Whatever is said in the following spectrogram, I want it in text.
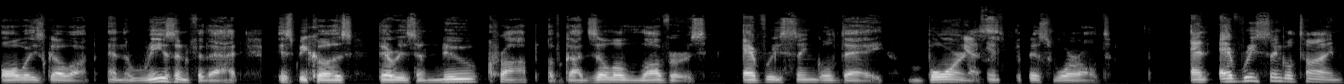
always go up. And the reason for that is because there is a new crop of Godzilla lovers every single day born Yes. into this world. And every single time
